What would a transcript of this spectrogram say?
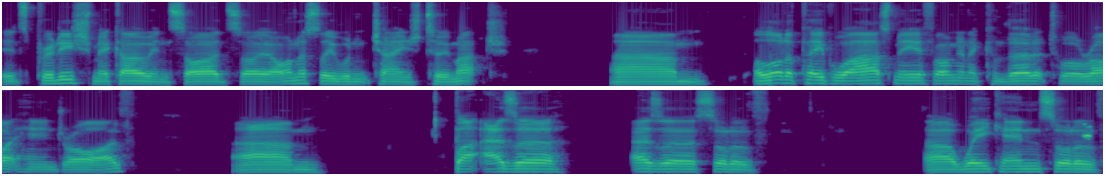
it's pretty schmecko inside. So I honestly wouldn't change too much. Um, a lot of people ask me if I'm going to convert it to a right hand drive. Um, but as a as a sort of uh, weekend sort of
